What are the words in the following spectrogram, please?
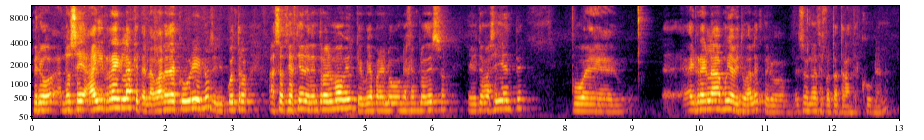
Pero, no sé, hay reglas que te las van a descubrir, ¿no? Si encuentro asociaciones dentro del móvil, que voy a poner luego un ejemplo de eso en el tema siguiente, pues eh, hay reglas muy habituales, pero eso no hace falta que te las descubra, ¿no?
